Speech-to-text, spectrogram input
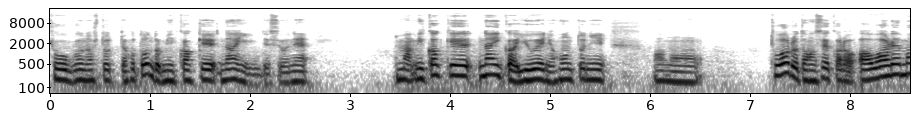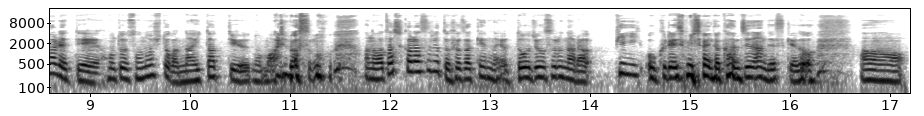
境遇の人ってほとんど見かけないんですよね。まあ見かけないがゆえに本当に、あの、とある男性から哀れまれて、本当にその人が泣いたっていうのもあります。もう、あの、私からするとふざけんなよ、同情するなら、ピー遅れみたいな感じなんですけど、あの、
